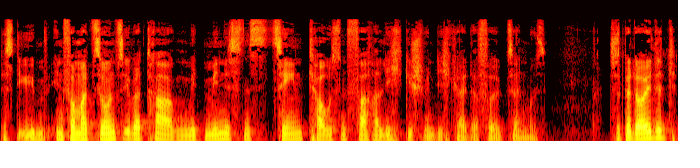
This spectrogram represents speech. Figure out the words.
dass die Informationsübertragung mit mindestens 10.000-facher Lichtgeschwindigkeit erfolgt sein muss. Das bedeutet,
